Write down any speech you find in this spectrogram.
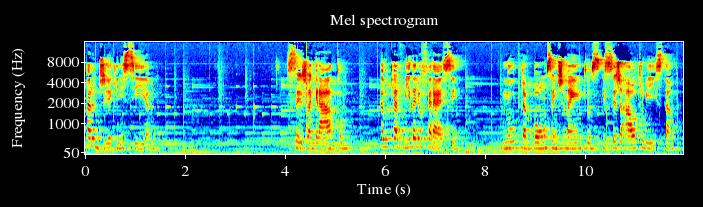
para o dia que inicia. Seja grato pelo que a vida lhe oferece. Nutra bons sentimentos e seja altruísta.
